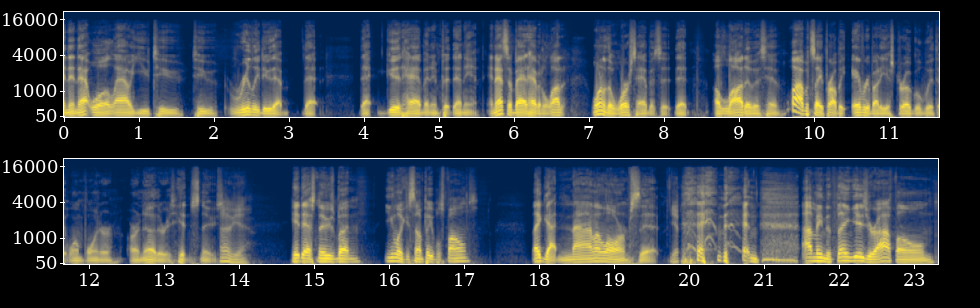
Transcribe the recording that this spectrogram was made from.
and then that will allow you to to really do that that that good habit and put that in. And that's a bad habit a lot of, one of the worst habits that, that a lot of us have well, I would say probably everybody has struggled with at one point or, or another is hitting snooze Oh, yeah. hit that snooze button. You can look at some people's phones. They got nine alarms set. Yep. and I mean, the thing is, your iPhone,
